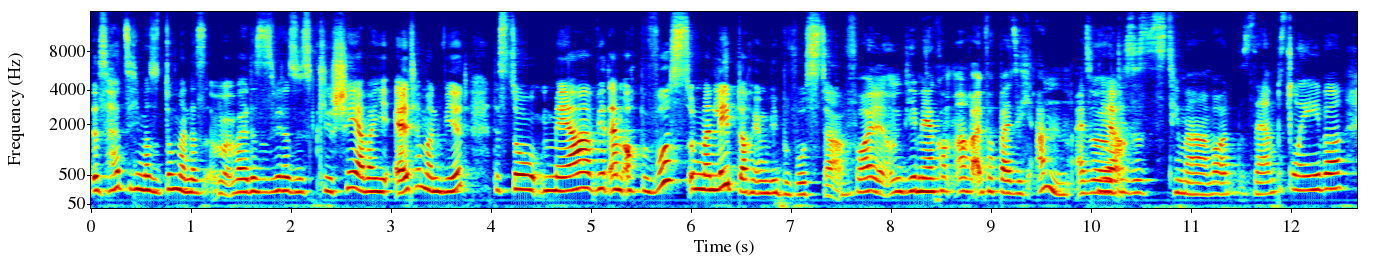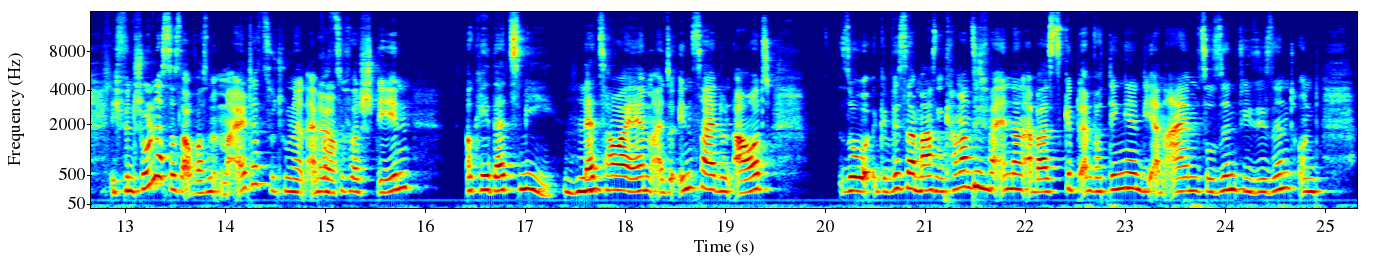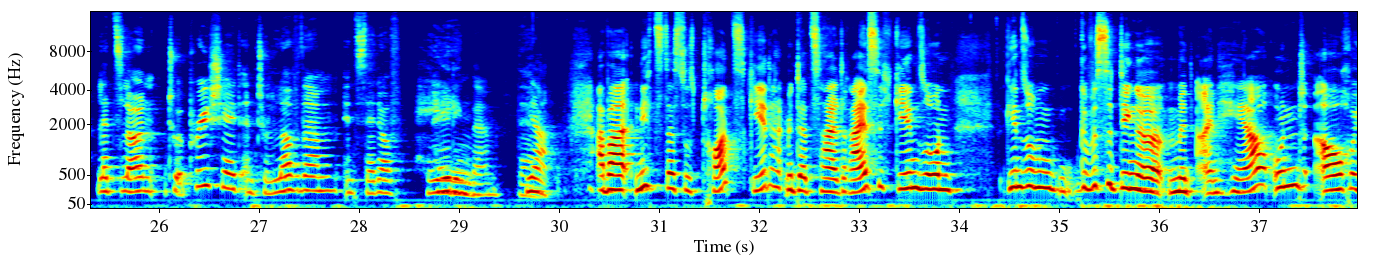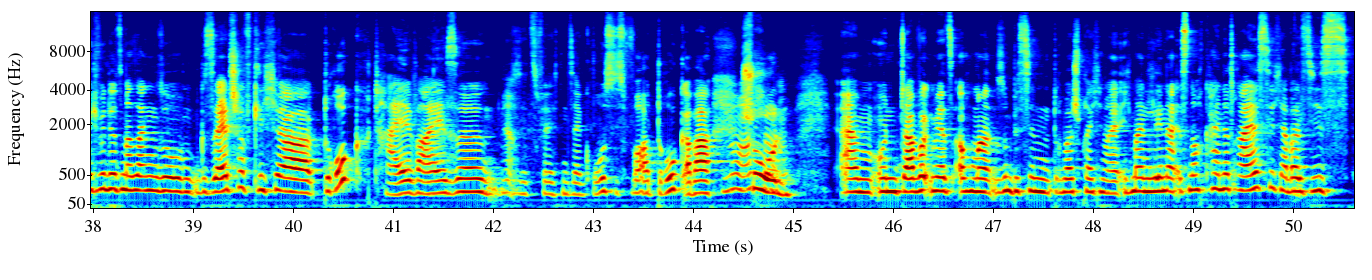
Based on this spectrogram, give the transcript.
das hört sich immer so dumm an, das, weil das ist wieder so das Klischee, aber je älter man wird, desto mehr wird einem auch bewusst und man lebt auch irgendwie bewusster. Voll. Und je mehr kommt man auch einfach bei sich an. Also Ja. dieses Thema Wort Selbstliebe. Ich finde schon, dass das auch was mit dem Alter zu tun hat, einfach Ja. zu verstehen, okay, that's me. That's how I am. Also inside und out. So gewissermaßen kann man sich verändern, aber es gibt einfach Dinge, die an einem so sind, wie sie sind. Und let's learn to appreciate and to love them instead of hating, hating them. Ja, aber nichtsdestotrotz geht halt mit der Zahl 30 gehen so ein gehen so gewisse Dinge mit einher und auch, ich würde jetzt mal sagen, so gesellschaftlicher Druck teilweise, das ist jetzt vielleicht ein sehr großes Wort, Druck, aber Ja, schon. schon. Ähm, und da wollten wir jetzt auch mal so ein bisschen drüber sprechen, weil ich meine, Lena ist noch keine 30, aber sie ist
